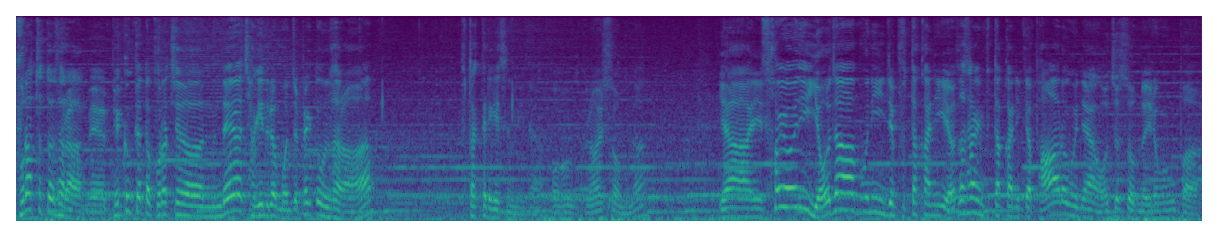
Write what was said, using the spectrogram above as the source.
구라쳤던 사람, 예. 백극 됐다 구라쳤는데 자기들은 먼저 백도온 사람. 부탁드리겠습니다. 어, 그럼 할 수 없나? 야, 이 서연이 여자분이 이제 부탁하니까 여자 사람이 부탁하니까 바로 그냥 어쩔 수 없나 이런 거 봐.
